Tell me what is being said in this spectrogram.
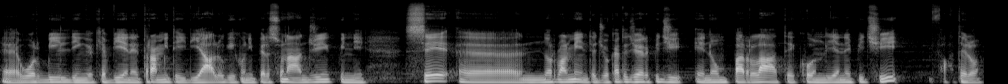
eh, world building che avviene tramite i dialoghi con i personaggi. Quindi se eh, normalmente giocate JRPG e non parlate con gli NPC, fatelo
